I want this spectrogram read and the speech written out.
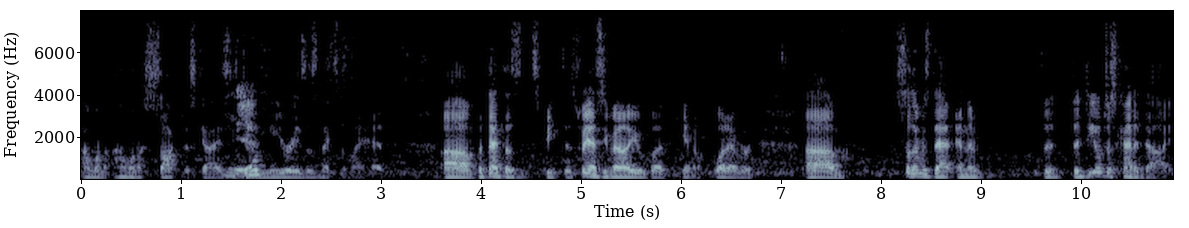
I want to I want to sock this guy he's Yeah. doing knee raises next to my head. Um, but that doesn't speak to his fantasy value. But you know, whatever. Um, so there was that, and then the the deal just kind of died.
